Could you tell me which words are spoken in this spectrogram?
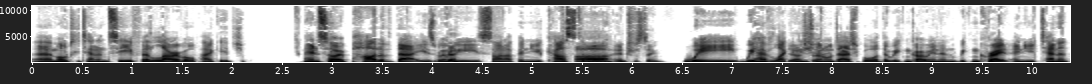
uh, multi-tenancy for the Laravel package, and so part of that is when Okay. we sign up a new customer, ah, interesting. we we have like Yeah, an sure. internal dashboard that we can go in and we can create a new tenant,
